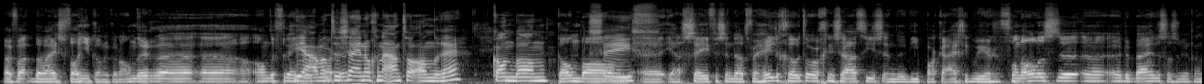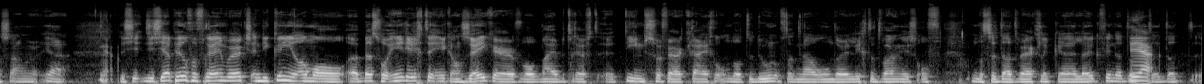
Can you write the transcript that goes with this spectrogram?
Bij, bij wijze van, je kan ook een ander, eh ander framework Ja, want er zijn nog een aantal andere. Kanban. Kanban, Safe. eh, ja, Safe is inderdaad voor hele grote organisaties. En de- die pakken eigenlijk weer van alles eh, eh, erbij. Dus dat is weer een samen... Ja. Ja. Dus, je, dus je hebt heel veel frameworks en die kun je allemaal best wel inrichten. En je kan zeker, wat mij betreft, teams zover krijgen om dat te doen. Of dat nou onder lichte dwang is of omdat ze het daadwerkelijk leuk vinden. Dat, Ja. dat, eh,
